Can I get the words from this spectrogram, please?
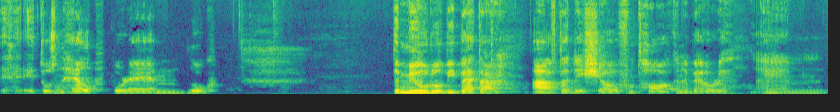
it, it doesn't help. But um, look the mood will be better after this show from talking about it. Um,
